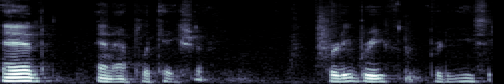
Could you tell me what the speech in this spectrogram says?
And an application. Pretty brief, pretty easy.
